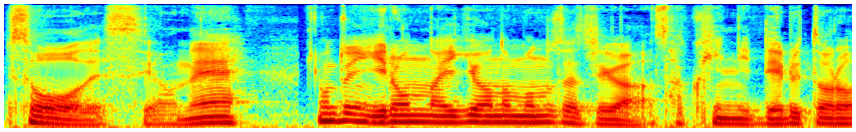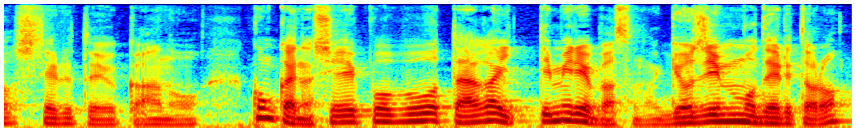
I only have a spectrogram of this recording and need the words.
そうですよね本当にいろんな異形の者たちが作品にデルトロしてるというかあの今回の「シェイプ・オブ・ウォーター」が言ってみればその魚人もデルトロ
